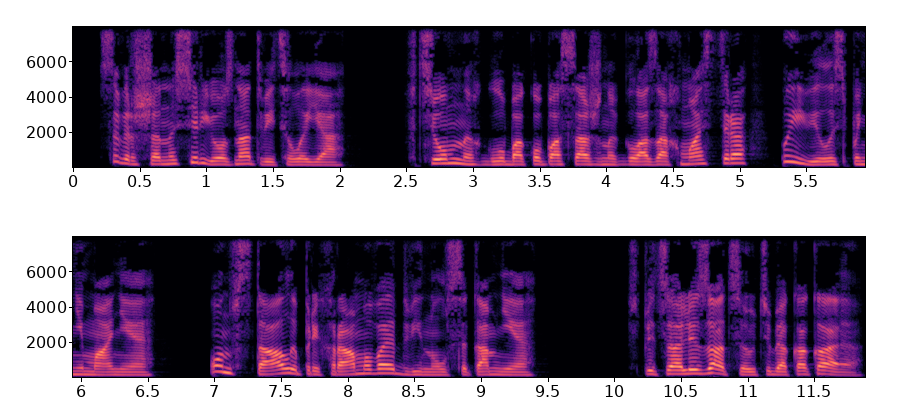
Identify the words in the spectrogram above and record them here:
— совершенно серьезно ответила я. В темных, глубоко посаженных глазах мастера появилось понимание. Он встал и, прихрамывая, двинулся ко мне. «Специализация у тебя какая?»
